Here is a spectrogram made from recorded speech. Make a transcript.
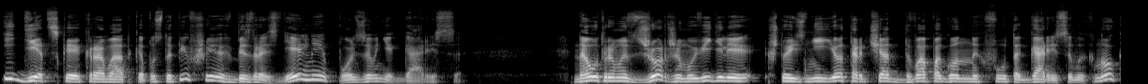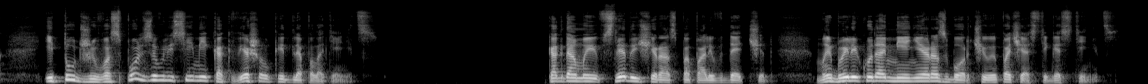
и детская кроватка, поступившая в безраздельное пользование Гарриса. Наутро мы с Джорджем увидели, что из нее торчат два погонных фута гаррисовых ног, и тут же воспользовались ими как вешалкой для полотенец. Когда мы в следующий раз попали в Детчет, мы были куда менее разборчивы по части гостиниц.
